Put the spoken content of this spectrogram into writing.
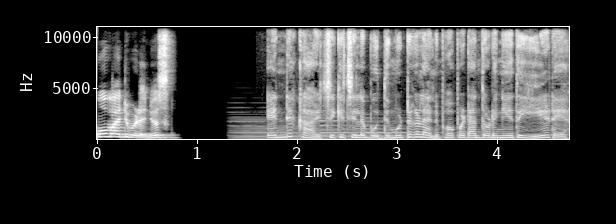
Muvattupuzha news. എന്റെ കാഴ്ചയ്ക്ക് ചില ബുദ്ധിമുട്ടുകൾ അനുഭവപ്പെടാൻ തുടങ്ങിയത് ഈയിടെയാ.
